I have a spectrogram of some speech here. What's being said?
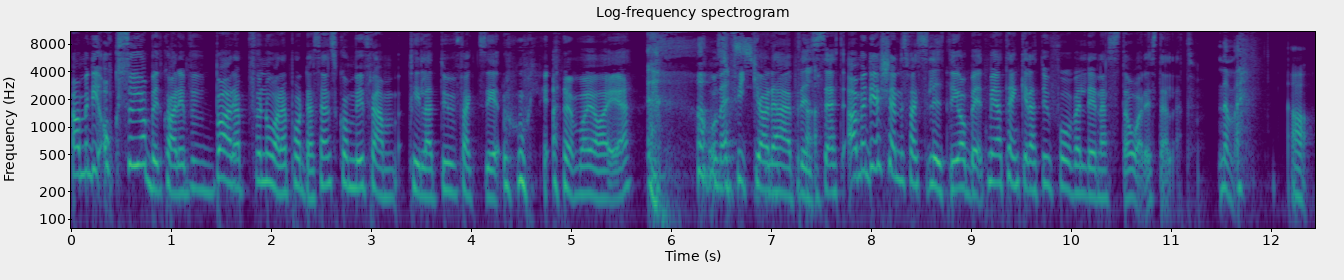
Ja, men det är också jobbigt Karin, för bara för några poddar sen så kom vi fram till att du faktiskt är roligare än vad jag är. Och så fick jag det här priset. Ja, men det kändes faktiskt lite jobbigt, men jag tänker att du får väl det nästa år istället. Nej, men, ja.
